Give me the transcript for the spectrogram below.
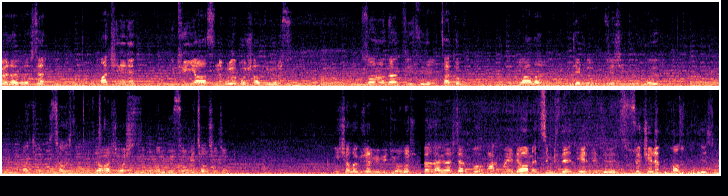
Evet arkadaşlar. Makinenin bütün yağsını buraya boşaltıyoruz. Sonradan filtrelerini takıp yağları tekrar güzel şekilde koyup çalıştıracağız. Yavaş yavaş size bunları göstermeye çalışacağım. İnşallah güzel bir video olur. Evet arkadaşlar bu akmaya devam etsin. Biz de diğer filtreleri sökelim. Mazot filtresini,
